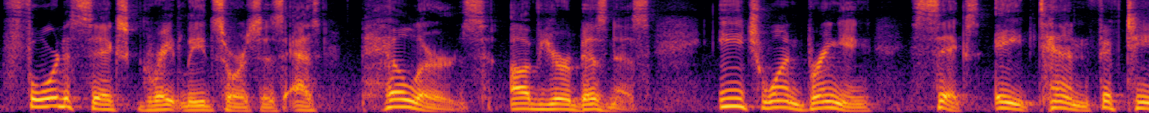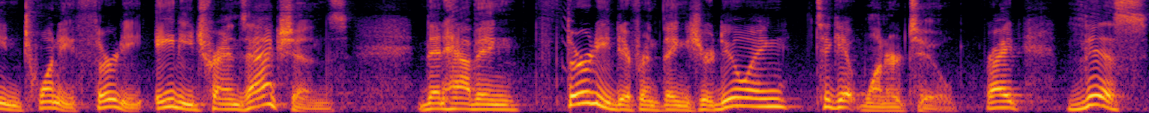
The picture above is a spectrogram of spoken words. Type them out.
four to six great lead sources as pillars of your business each one bringing 6, 8, 10, 15, 20, 30, 80 transactions than having 30 different things you're doing to get one or two, right? This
